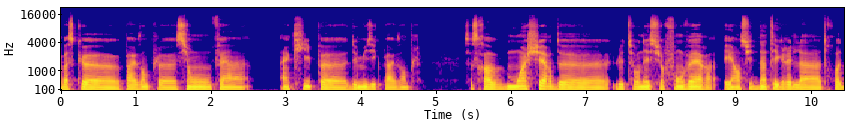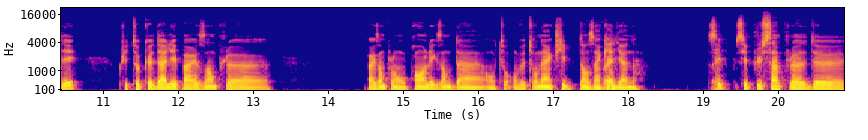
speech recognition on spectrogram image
Parce que par exemple, si on fait un, un clip de musique par exemple, ce sera moins cher de le tourner sur fond vert et ensuite d'intégrer de la 3D plutôt que d'aller par exemple par exemple, on prend l'exemple d'un. On, veut tourner un clip dans un canyon. C'est plus simple de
